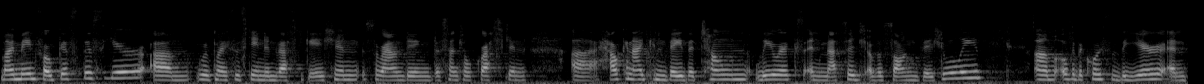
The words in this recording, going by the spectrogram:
my main focus this year um, was my sustained investigation surrounding the central question uh, how can I convey the tone, lyrics, and message of a song visually? Um, over the course of the year, and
